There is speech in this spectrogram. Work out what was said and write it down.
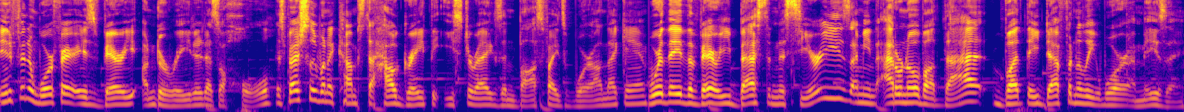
Infinite Warfare is very underrated as a whole, especially when it comes to how great the Easter eggs and boss fights were on that game. Were they the very best in the series? I mean, I don't know about that, but they definitely were amazing.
